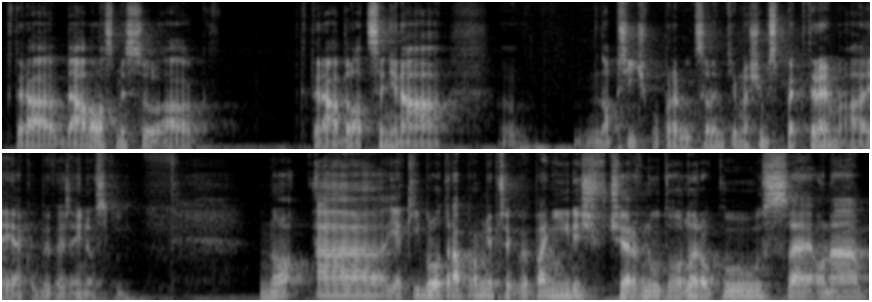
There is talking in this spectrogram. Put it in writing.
která dávala smysl a která byla ceněná eh, napříč opravdu celým tím naším spektrem a i jakoby veřejností. No a jaký bylo teda pro mě překvapení, když v červnu tohoto roku se ona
